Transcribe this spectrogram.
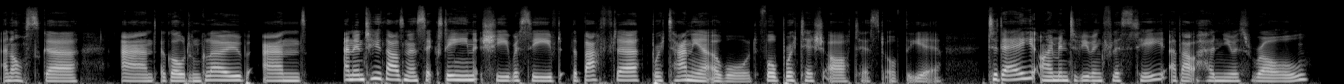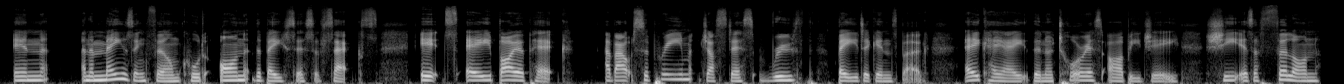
an Oscar, and a Golden Globe, and and in 2016, she received the BAFTA Britannia Award for British Artist of the Year. Today, I'm interviewing Felicity about her newest role in an amazing film called On the Basis of Sex. It's a biopic about Supreme Justice Ruth Bader Ginsburg, aka the notorious RBG. She is a full on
